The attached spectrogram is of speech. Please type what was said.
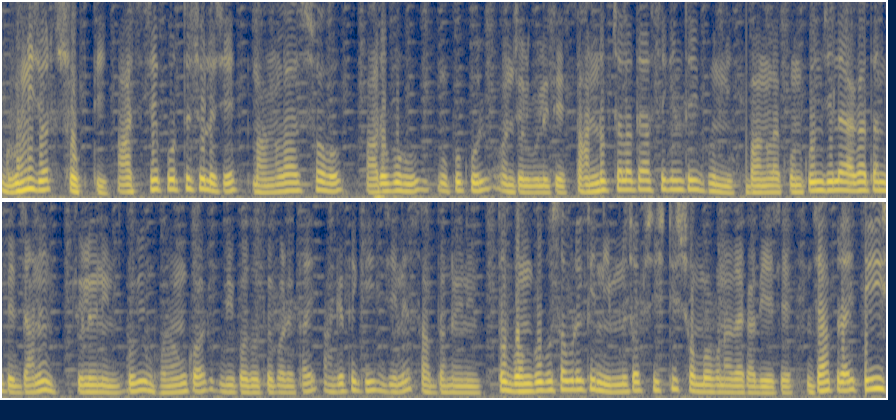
ঘূর্ণিঝড় শক্তি আছড়ে পড়তে চলেছে বাংলা সহ আরও বহু উপকূল অঞ্চলগুলিতে। তাণ্ডব চালাতে আসছে কিন্তু এই ঘূর্ণি। বাংলা কোন কোন জেলায় আঘাত আনবে জানেন? চলে নিন। খুবই ভয়ঙ্কর বিপদ হতে পারে, তাই আগে থেকেই জেনে সাবধান হয়ে নিন। তো বঙ্গোপসাগরে একটি নিম্নচাপ সৃষ্টির সম্ভাবনা দেখা দিয়েছে, যা প্রায় তেইশ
